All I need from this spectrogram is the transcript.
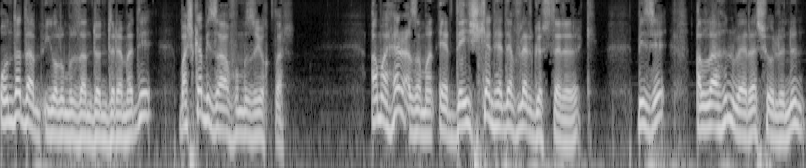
Onda da yolumuzdan döndüremedi. Başka bir zaafımızı yoklar. Ama her zaman eğer değişken hedefler göstererek bizi Allah'ın ve Resulünün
